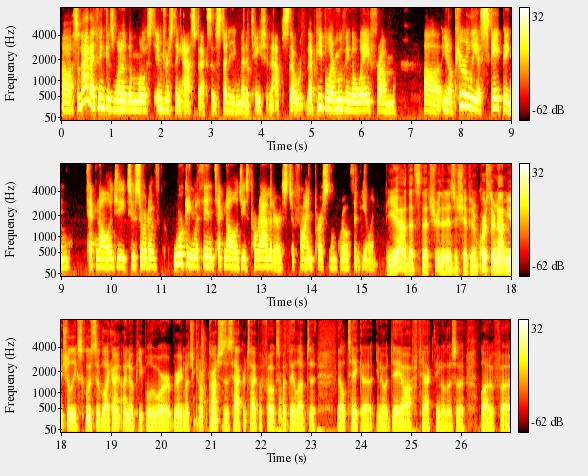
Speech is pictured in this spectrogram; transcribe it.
Uh, so that I think is one of the most interesting aspects of studying meditation apps that that people are moving away from, uh, you know, purely escaping technology to sort of working within technology's parameters to find personal growth and healing. Yeah, that's that's true. That is a shift, and of course, they're not mutually exclusive. Like I, I know people who are very much con- consciousness hacker type of folks, but they love to they'll take a you know a day off tech. You know, there's a lot of uh,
